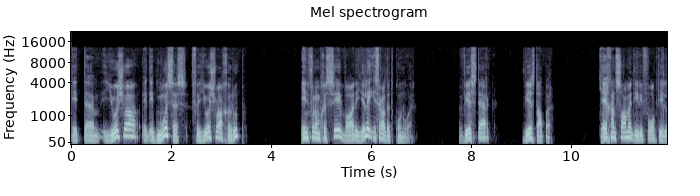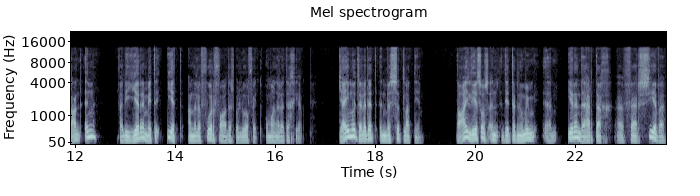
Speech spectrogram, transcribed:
het ehm um, Joshua het, het Moses vir Joshua geroep en vir hom gesê waar die hele Israel dit kon hoor. Wees sterk, wees dapper. Jy gaan saam met hierdie volk die land in wat die Here met 'n eed aan hulle voorvaders beloof het om aan hulle te gee. Jy moet hulle dit in besit laat neem. Daai lees ons in Deuteronomium um, 31 uh, vers 7.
